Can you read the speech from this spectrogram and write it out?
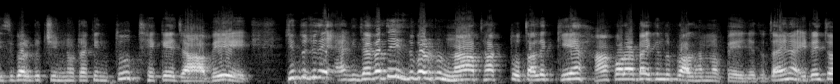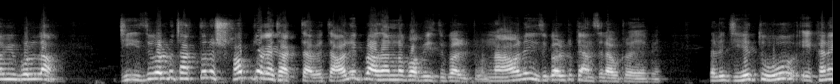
ইজিক্যাল টু চিহ্নটা কিন্তু থেকে যাবে। কিন্তু যদি এক জায়গাতে ইজিক্যাল টু না থাকতো, তাহলে কে হাঁ করাটাই কিন্তু প্রাধান্য পেয়ে যেত, তাই না? এটাই তো আমি বললাম। যে ইজিক্যাল টু থাকতে হলে সব জায়গায় থাকতে হবে, তাহলেই প্রাধান্য পাবে ইজিক্যাল টু না হলে ইজিক্যাল টু ক্যান্সেল আউট হয়ে যাবে। তাহলে যেহেতু এখানে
